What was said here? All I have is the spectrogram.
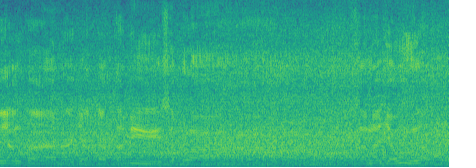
yang ke arah Jakarta di sebelah sana jauh ya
